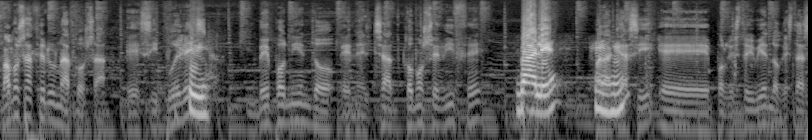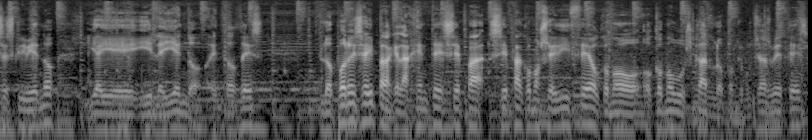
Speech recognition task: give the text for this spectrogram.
Vamos a hacer una cosa, eh, si puedes, ve poniendo en el chat cómo se dice. Vale. Para que así, eh, porque estoy viendo que estás escribiendo y, y leyendo, entonces lo pones ahí para que la gente sepa sepa cómo se dice o cómo, o cómo buscarlo, porque muchas veces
